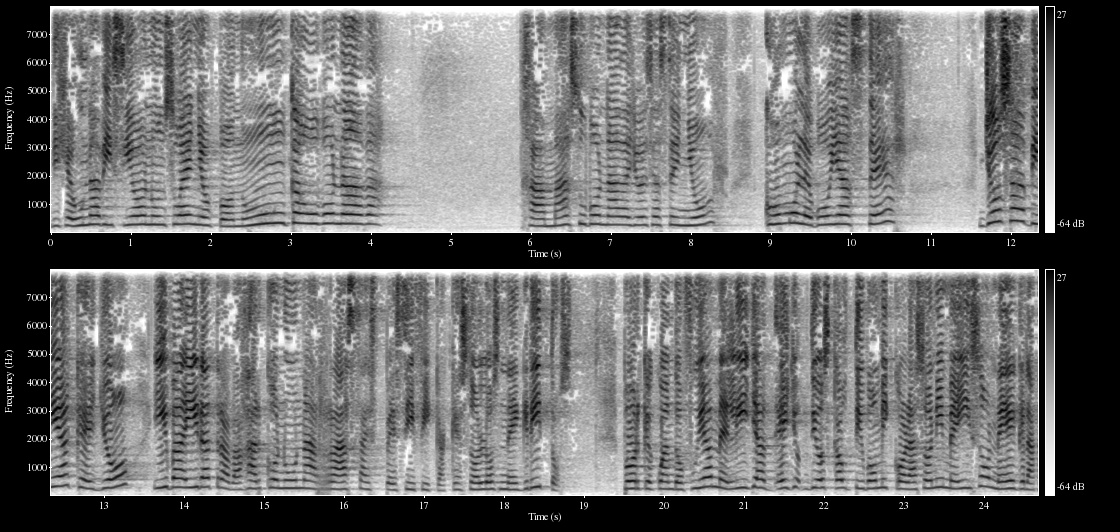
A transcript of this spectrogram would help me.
Dije, una visión, un sueño, pues nunca hubo nada. Jamás hubo nada. Yo decía, Señor, ¿Cómo le voy a hacer? Yo sabía que yo iba a ir a trabajar con una raza específica, que son los negritos. Porque cuando fui a Melilla, Dios cautivó mi corazón y me hizo negra.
